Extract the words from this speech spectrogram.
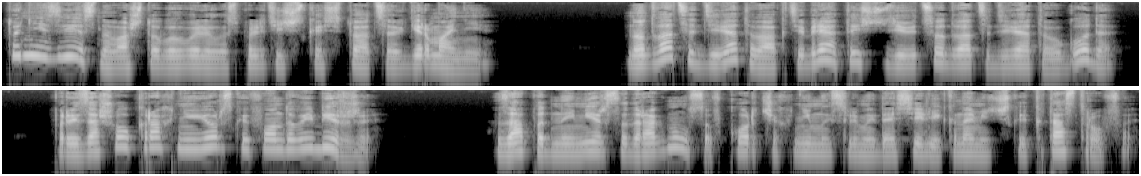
то неизвестно, во что бы вылилась политическая ситуация в Германии. Но 29 октября 1929 года произошел крах Нью-Йоркской фондовой биржи, Западный мир содрогнулся в корчах немыслимой доселе экономической катастрофы.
